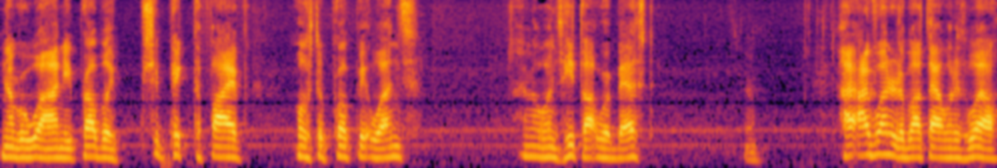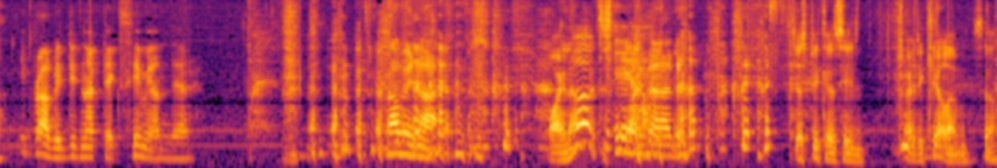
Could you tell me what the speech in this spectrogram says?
Number one, he probably should pick the five most appropriate ones, and the ones he thought were best. I, I've wondered about that one as well. He probably did not take Simeon there. Probably not. Why not? Yeah. Just because he tried to kill him. So,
